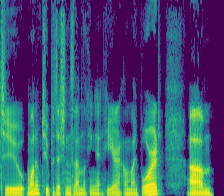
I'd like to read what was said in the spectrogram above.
to one of two positions that I'm looking at here on my board. Um,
